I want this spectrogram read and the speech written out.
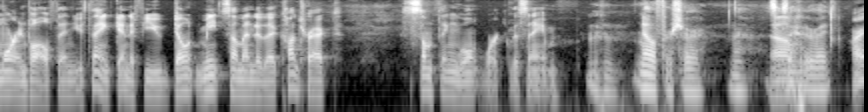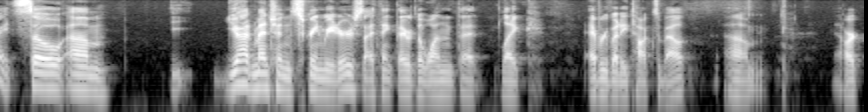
more involved than you think, and if you don't meet some end of the contract, something won't work the same. hmm No, for sure. No, that's um, exactly right. All right. So um, you had mentioned screen readers. I think they're the one that like everybody talks about. Um, our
